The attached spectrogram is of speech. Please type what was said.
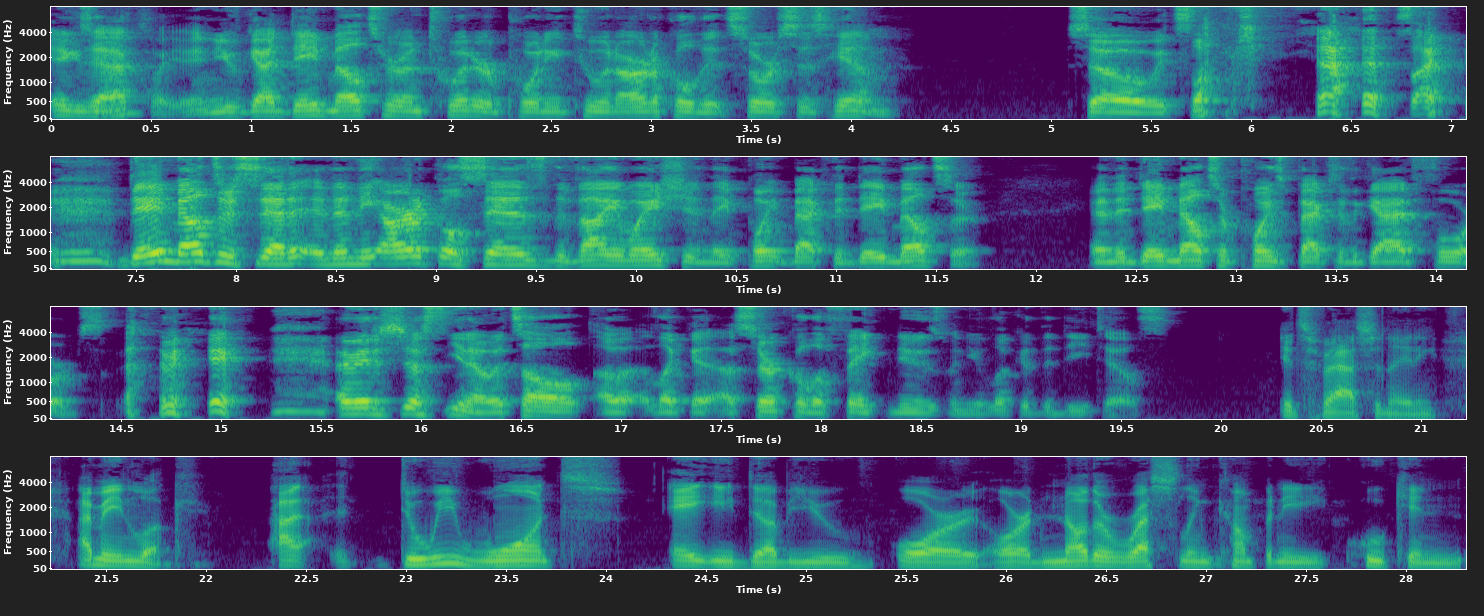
Exactly. And you've got Dave Meltzer on Twitter pointing to an article that sources him. So it's like it's like Dave Meltzer said it, and then the article says the valuation. They point back to Dave Meltzer and then Dave Meltzer points back to the guy at Forbes. I mean, it's just you know, it's all a, like a, a, circle of fake news when you look at the details. It's fascinating. I mean, look, I, do we want AEW or or another wrestling company who can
